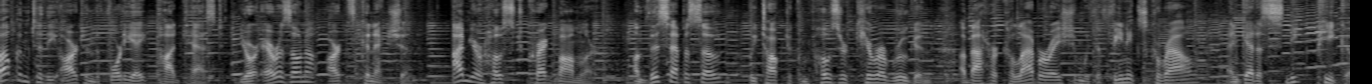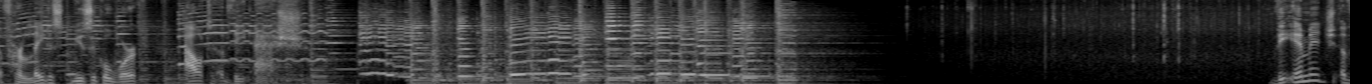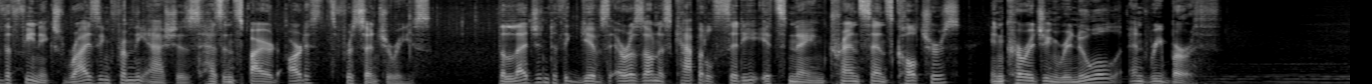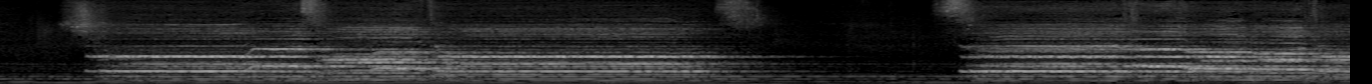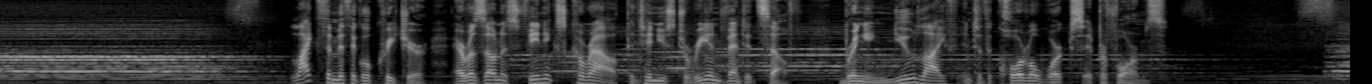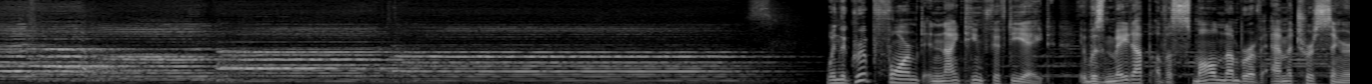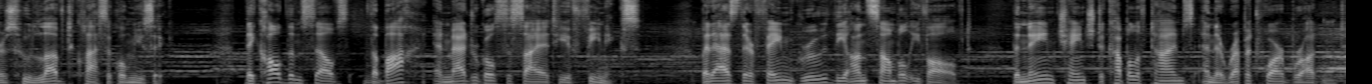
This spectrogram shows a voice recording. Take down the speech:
Welcome to the Art in the 48 podcast, your Arizona Arts Connection. I'm your host, Craig Baumler. On this episode, we talk to composer Kira Rugen about her collaboration with the Phoenix Chorale and get a sneak peek of her latest musical work, Out of the Ash. The image of the phoenix rising from the ashes has inspired artists for centuries. The legend that gives Arizona's capital city its name transcends cultures, encouraging renewal and rebirth. Like the mythical creature, Arizona's Phoenix Chorale continues to reinvent itself, bringing new life into the choral works it performs. When the group formed in 1958, it was made up of a small number of amateur singers who loved classical music. They called themselves the Bach and Madrigal Society of Phoenix. But as their fame grew, the ensemble evolved. The name changed a couple of times and their repertoire broadened.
